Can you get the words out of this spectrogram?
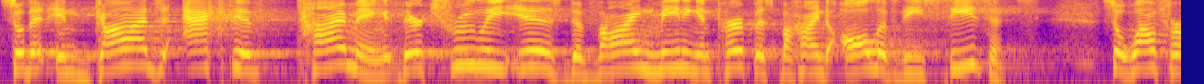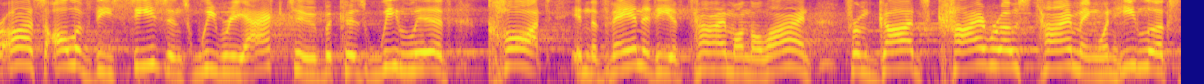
So that in God's active timing, there truly is divine meaning and purpose behind all of these seasons. So while for us, all of these seasons we react to because we live caught in the vanity of time on the line, from God's kairos timing, when He looks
